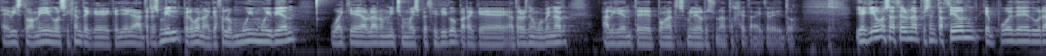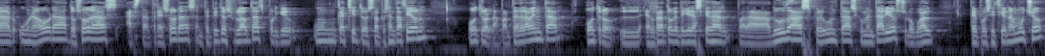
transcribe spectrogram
He visto amigos y gente que, llega a 3000, pero bueno, hay que hacerlo muy, muy bien o hay que hablar a un nicho muy específico para que a través de un webinar alguien te ponga 3.000 euros en una tarjeta de crédito. Y aquí vamos a hacer una presentación que puede durar una hora, dos horas, hasta tres horas, entre pitos y flautas, porque un cachito es la presentación, otro la parte de la venta, otro el rato que te quieras quedar para dudas, preguntas, comentarios, lo cual te posiciona mucho,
